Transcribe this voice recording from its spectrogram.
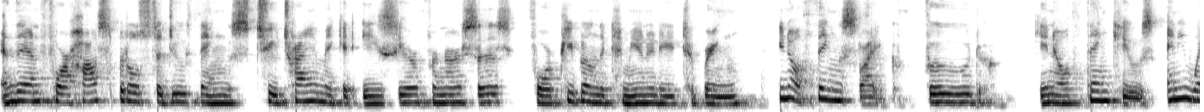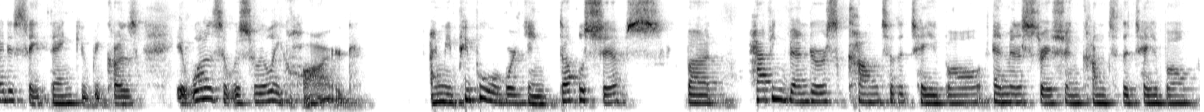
And then for hospitals to do things to try and make it easier for nurses, for people in the community to bring, you know, things like food, you know, thank yous, any way to say thank you, because it was, it was really hard. I mean, people were working double shifts, but having vendors come to the table, administration come to the table,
